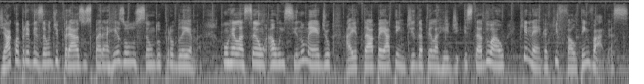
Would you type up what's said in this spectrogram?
já com a previsão de prazos para a resolução do problema. Com relação ao ensino médio, a etapa é atendida pela rede estadual, que nega que faltem vagas.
